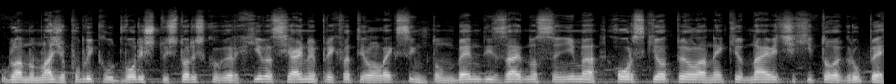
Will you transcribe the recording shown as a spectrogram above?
Uglavnom, mlađa publika u dvorištu istorijskog arhiva sjajno je prihvatila Lexington Band i zajedno sa njima horski otpevala neke od najvećih hitova grupe,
